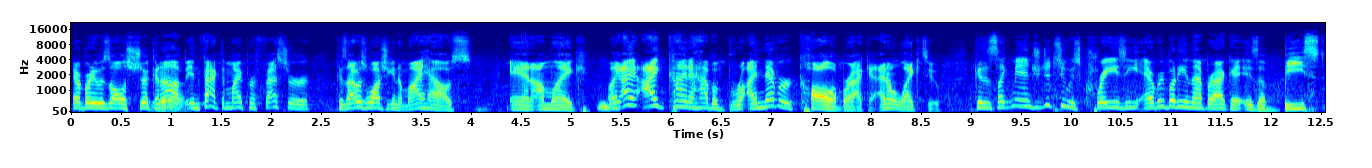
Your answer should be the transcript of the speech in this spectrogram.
everybody was all shooken Yeah. up. In fact, my professor, because I was watching it at my house, and I'm like, Mm. like I, I kind of have a, bra- I never call a bracket. I don't like to, because it's like, man, jujitsu is crazy. Everybody in that bracket is a beast.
